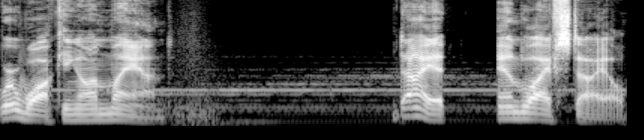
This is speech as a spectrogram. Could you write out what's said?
were walking on land. Diet and lifestyle.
